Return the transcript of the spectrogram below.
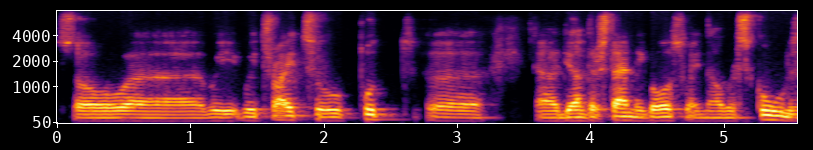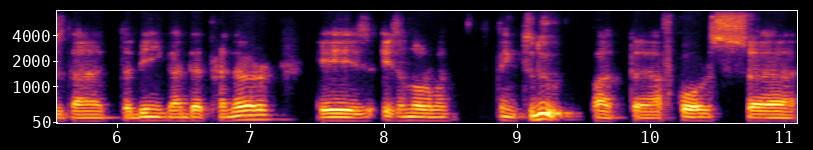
So uh, we, we try to put uh, uh, the understanding also in our schools that being an entrepreneur is, is a normal thing to do. But uh, of course, uh,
